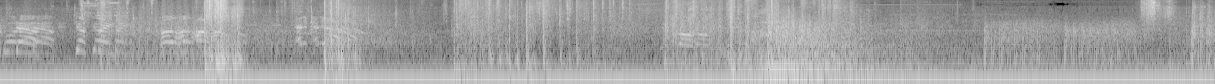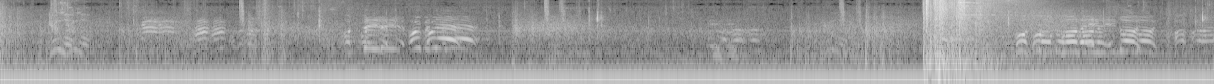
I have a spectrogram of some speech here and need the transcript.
Squad down! Just me! Enemy down! Over there! Hostile party inside!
